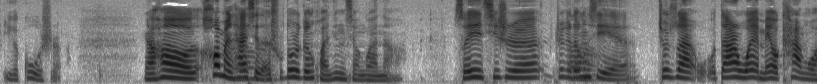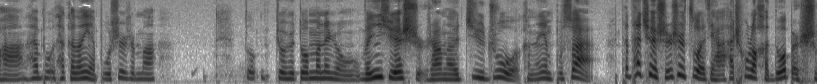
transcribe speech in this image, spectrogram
一个故事。然后后面他写的哦书都是跟环境相关的，所以其实这个东哦西，就算我当然我也没有看过哈，他不他可能也不是什么多就是多么那种文学史上的巨著，可能也不算。但他确实是作家，他出了很多本书，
